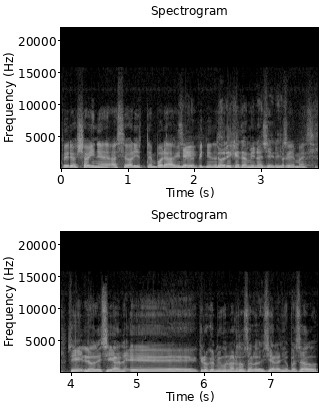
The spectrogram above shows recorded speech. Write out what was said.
Pero ya viene hace varias temporadas, viene Sí, repitiendo lo dije también ayer. eso. problema ese. Sí, lo decían, eh, creo que el mismo Nardosa lo decía el año pasado,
